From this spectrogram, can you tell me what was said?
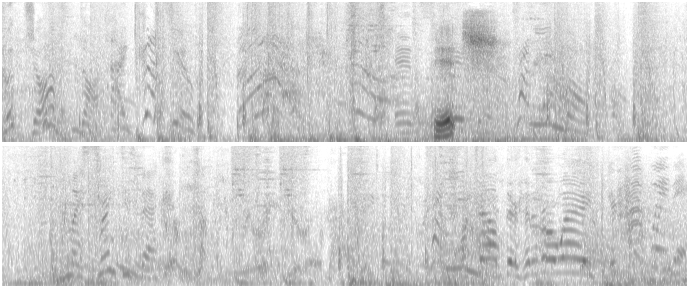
Good got way. You're halfway there.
